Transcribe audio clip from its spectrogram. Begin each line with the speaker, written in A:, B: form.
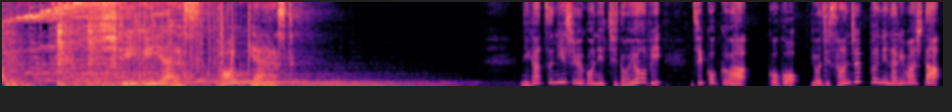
A: TBS Podcast
B: 2月25日土曜日。時刻は午後4時30分になりました。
